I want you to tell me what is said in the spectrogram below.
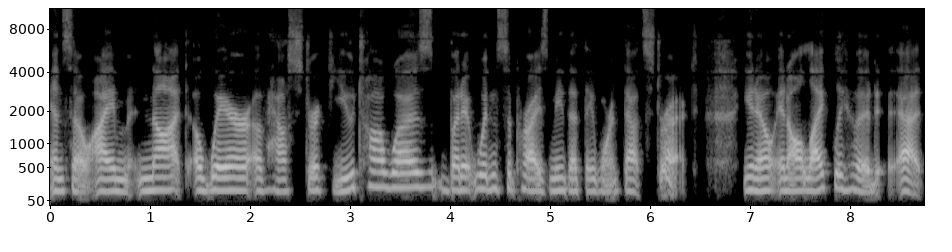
And so I'm not aware of how strict Utah was, but it wouldn't surprise me that they weren't that strict. You know, in all likelihood, at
